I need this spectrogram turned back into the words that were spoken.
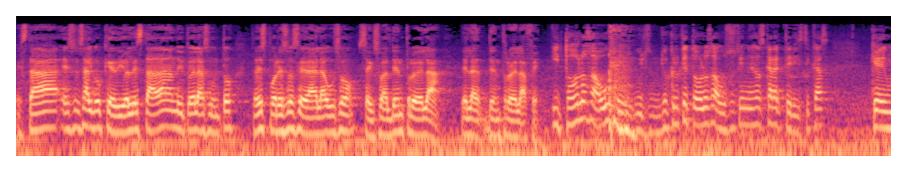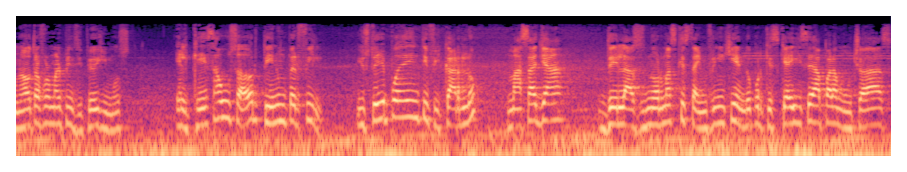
está eso es algo que Dios le está dando y todo el asunto, entonces por eso se da el abuso sexual dentro de la, de la dentro de la fe. Y todos los abusos, Wilson. Yo creo que todos los abusos tienen esas características que de una u otra forma al principio dijimos, el que es abusador tiene un perfil. Y usted puede identificarlo más allá de las normas que está infringiendo, porque es que ahí se da para muchas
